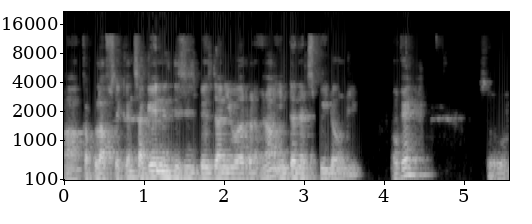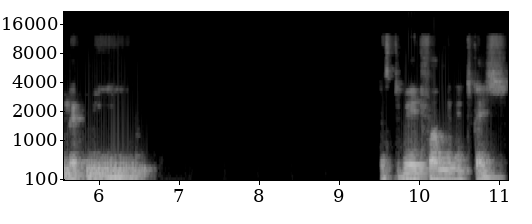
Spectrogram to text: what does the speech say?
a couple of seconds. Again, this is based on your you know, internet speed only. Okay. So let me just wait for a minute, guys.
